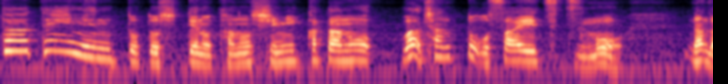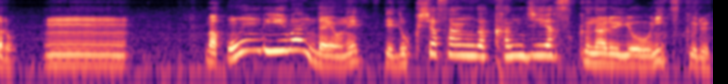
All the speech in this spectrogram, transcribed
ターテインメントとしての楽しみ方のはちゃんと抑えつつも、なんだろう、うーん、まあ、オンリーワンだよねって読者さんが感じやすくなるように作る。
